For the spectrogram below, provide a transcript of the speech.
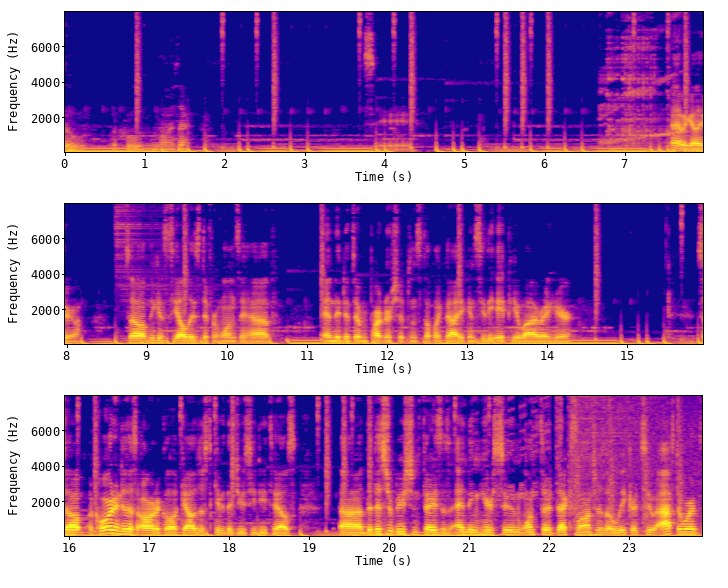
Ooh, look cool noise there. Let's see. There we go. There you go. So you can see all these different ones they have, and they do different partnerships and stuff like that. You can see the APY right here. So according to this article, okay, I'll just give you the juicy details. Uh, the distribution phase is ending here soon. Once their DEX launches a week or two afterwards,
